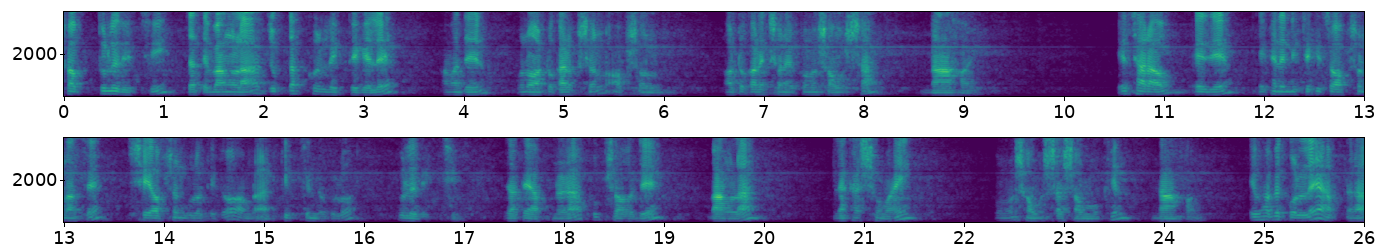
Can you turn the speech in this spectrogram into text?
সব তুলে দিচ্ছি, যাতে বাংলা যুক্তাক্ষর লিখতে গেলে আমাদের কোনো অটো কারেকশন অপশন অটো কারেকশনের কোনো সমস্যা না হয়। এছাড়াও এই যে এখানে নিচে কিছু অপশন আছে, সেই অপশনগুলো থেকেও আমরা টিক চিহ্নগুলো তুলে দিচ্ছি, যাতে আপনারা খুব সহজে বাংলা লেখার সময় কোনো সমস্যার সম্মুখীন না হন। এভাবে করলে আপনারা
